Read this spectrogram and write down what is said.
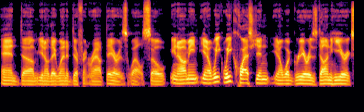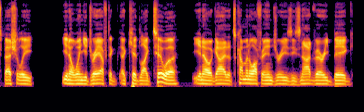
And, um, you know, they went a different route there as well. So, you know, I mean, you know, we, we question, you know, what Grier has done here, especially, you know, when you draft a, a kid like Tua, you know, a guy that's coming off injuries, he's not very big.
